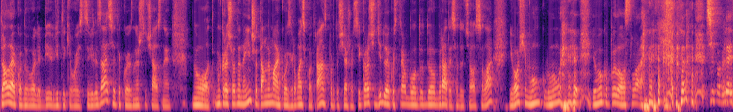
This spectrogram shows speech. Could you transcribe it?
далеко доволі від якоїсь цивілізації, такої, знаєш, сучасної. Ну от. Ну, коротше, одне на інше, там немає якогось громадського транспорту, ще щось. І коротше, діду якось треба було до- добиратися до цього села. І, в общем, йому, йому купили осла. Типа, блядь,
